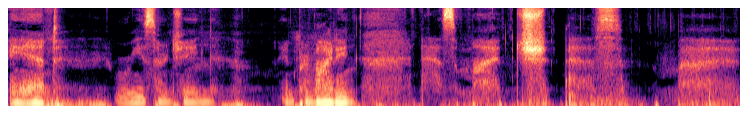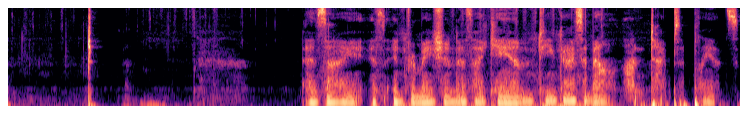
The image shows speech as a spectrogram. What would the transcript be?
And researching and providing as much as much as I as information as I can to you guys about on types of plants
